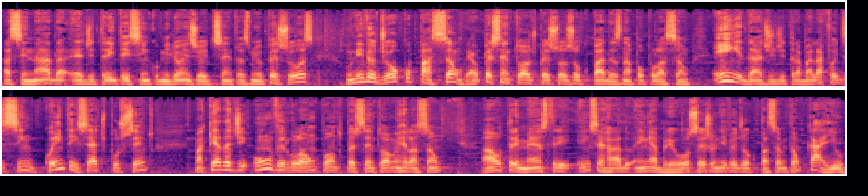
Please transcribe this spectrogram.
assinada é de 35 milhões e 800 mil pessoas. O nível de ocupação, é o percentual de pessoas ocupadas na população em idade de trabalhar, foi de 57% uma queda de 1,1 ponto percentual em relação ao trimestre encerrado em abril, ou seja, o nível de ocupação então caiu.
